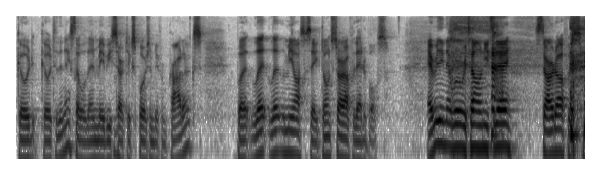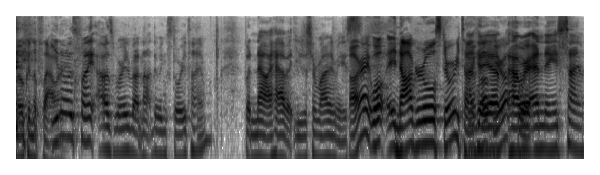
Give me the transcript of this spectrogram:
go to, go to the next level. Then maybe start to explore some different products. But let, let, let me also say, don't start off with edibles. Everything that we were telling you today, start off with smoking the flower. you know what's funny i was worried about not doing story time but now i have it. You just reminded me. All right, well, inaugural story time. okay Well, up how we're it. ending each time.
